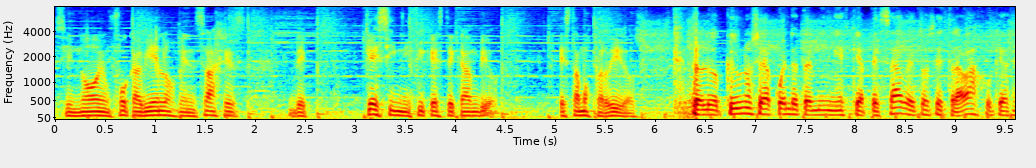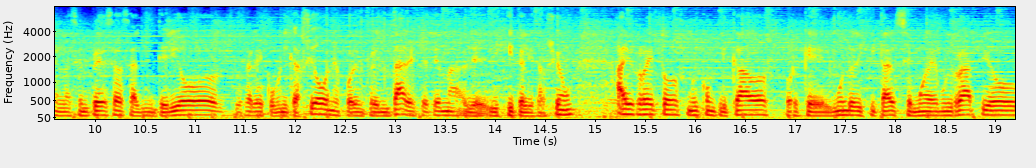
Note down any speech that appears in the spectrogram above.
si no enfoca bien los mensajes de qué significa este cambio, estamos perdidos. Pero lo que uno se da cuenta también es que a pesar de todo ese trabajo que hacen las empresas al interior, sus áreas de comunicaciones, por enfrentar este tema de digitalización, hay retos muy complicados porque el mundo digital se mueve muy rápido,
